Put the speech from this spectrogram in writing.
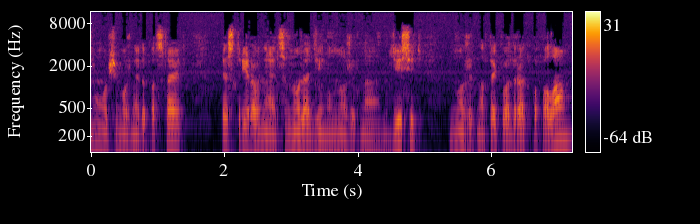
ну, в общем, можно это подставить. S3 равняется 0,1 умножить на 10 умножить на t квадрат пополам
